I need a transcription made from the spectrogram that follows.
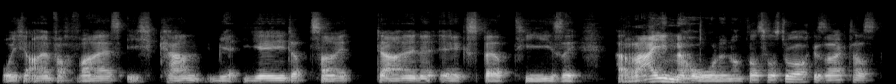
wo ich einfach weiß, ich kann mir jederzeit deine Expertise reinholen. Und das, was du auch gesagt hast,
